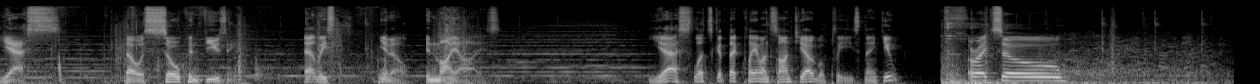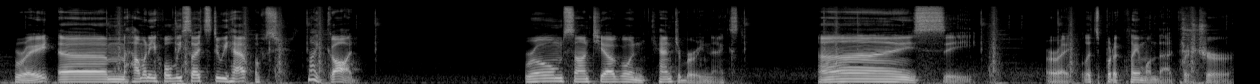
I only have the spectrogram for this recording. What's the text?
Yes. That was so confusing. At least, you know, in my eyes. Yes, let's get that claim on Santiago, please. Thank you. Alright, so... Great. Um, how many holy sites do we have? Oh, my god. Rome, Santiago, and Canterbury next. I see. Alright, let's put a claim on that for sure.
